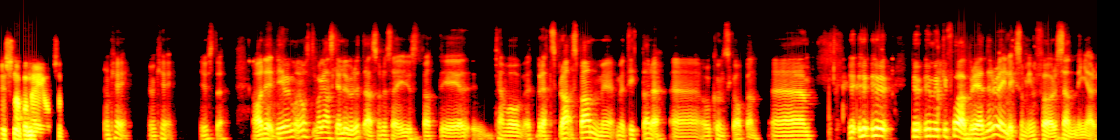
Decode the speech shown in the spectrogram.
lyssna på mig också. Okej, okay, okej, okay. just det. Ja, det, det, måste vara ganska lurigt där som du säger, just för att det kan vara ett brett spann med, med tittare eh, och kunskapen. Eh, hur, hur, hur, hur, mycket förbereder du dig liksom inför sändningar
